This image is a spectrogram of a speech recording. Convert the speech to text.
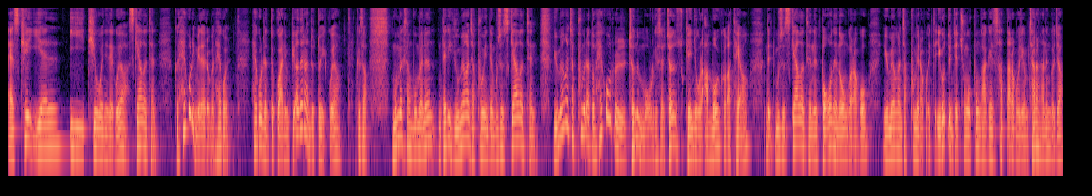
S-K-E-L-E-T-O-N이 되고요. skeleton. 그 해골입니다, 여러분. 해골. 해골이란 뜻고 아니면 뼈대란 뜻도 있고요. 그래서 문맥상 보면은 되게 유명한 작품인데 무슨 skeleton. 유명한 작품이라도 해골을 저는 모르겠어요. 저는 개인적으로 안 먹을 것 같아요. 근데 무슨 skeleton을 복원해 놓은 거라고 유명한 작품이라고 했대. 이것도 이제 중고품 가게에서 샀다라고 지금 자랑하는 거죠.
